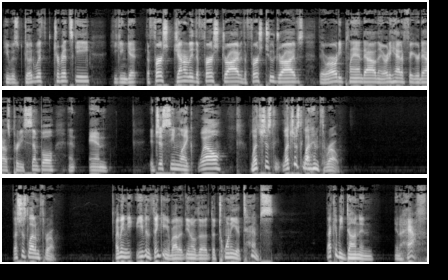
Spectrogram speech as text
He was good with Trubisky. He can get the first, generally the first drive, the first two drives they were already planned out. They already had it figured out. It's pretty simple, and and it just seemed like, well, let's just let's just let him throw. Let's just let him throw. I mean, even thinking about it, you know, the the twenty attempts that could be done in in a half,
